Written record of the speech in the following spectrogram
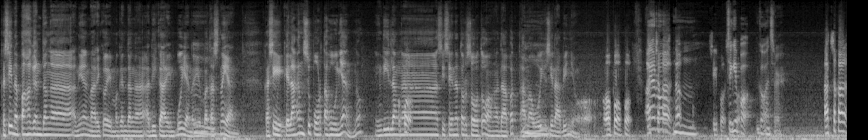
Kasi napakagandang ah, ano yan, Marico, eh, magandang ah, adhikain po yan, no, yung Mhm. batas na yan. Kasi kailangan suporta ho niyan, no? Hindi lang Opo. ah, si Senator Soto ang dapat tama ho Mhm. yung sinabi niyo. Opo, opo. At Pero, saka, na, mhm. Sige po. sige po, go on sir. At saka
